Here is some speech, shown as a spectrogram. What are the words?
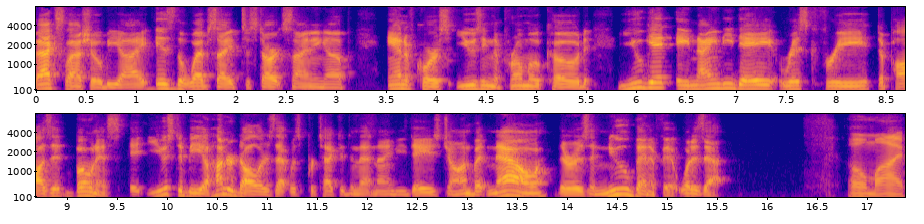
backslash OBI is the website to start signing up. And of course, using the promo code, you get a 90 day risk free deposit bonus. It used to be $100 that was protected in that 90 days, John, but now there is a new benefit. What is that? Oh, my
